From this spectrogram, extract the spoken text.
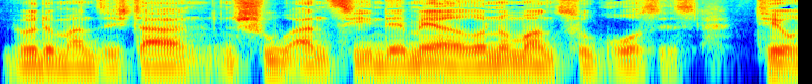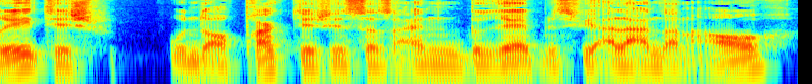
würde man sich da einen Schuh anziehen, der mehrere Nummern zu groß ist. Theoretisch und auch praktisch ist das ein Begräbnis wie alle anderen auch,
